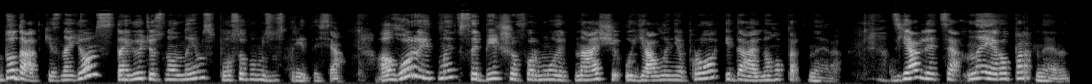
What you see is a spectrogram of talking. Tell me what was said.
Додатки знайомств стають основним способом зустрітися. Алгоритми все більше формують наші уявлення про ідеального партнера. З'являться нейропартнери,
